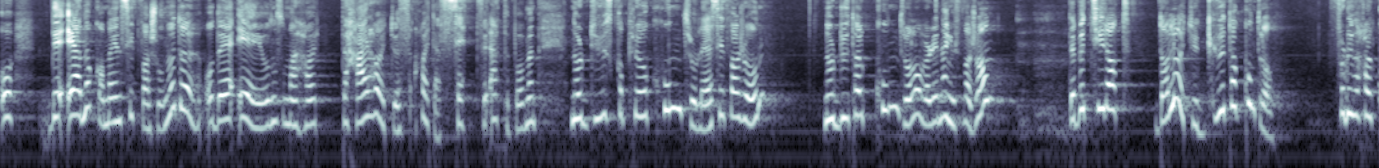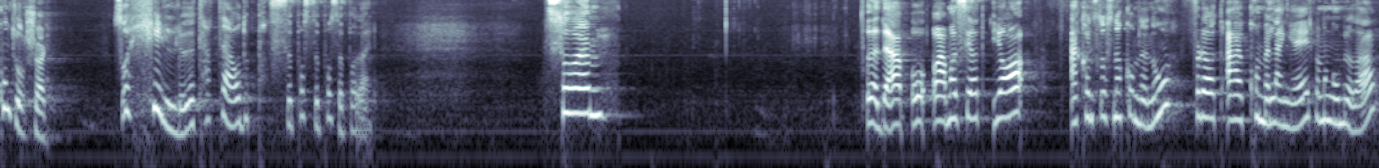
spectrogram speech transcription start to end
og det er noe med en situasjon, vet du, og det er jo noe som jeg har, det her har ikke, har ikke jeg sett før etterpå. Men når du skal prøve å kontrollere situasjonen, når du tar kontroll over din egen situasjon, det betyr at da lar ikke Gud ta kontroll, for du har kontroll sjøl. Så holder du det tett til deg, og du passer, passer, passer på det der. Så um, og jeg må si at ja, jeg kan stå og snakke om det nå, for jeg har kommet lenger på mange områder.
